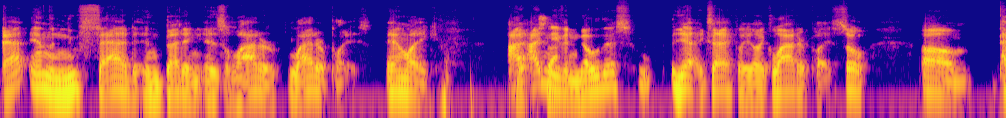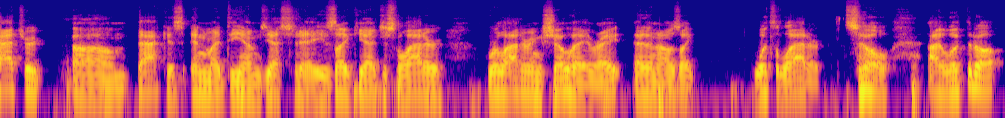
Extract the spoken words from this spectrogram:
That and the new fad in betting is ladder ladder plays, and like I, I, didn't that? even know this. Yeah, exactly, like ladder plays. So um, Patrick um, Backus in my DMs yesterday. He's like, "Yeah, just ladder. We're laddering Shohei, right?" And then I was like, "What's a ladder?" So I looked it up,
